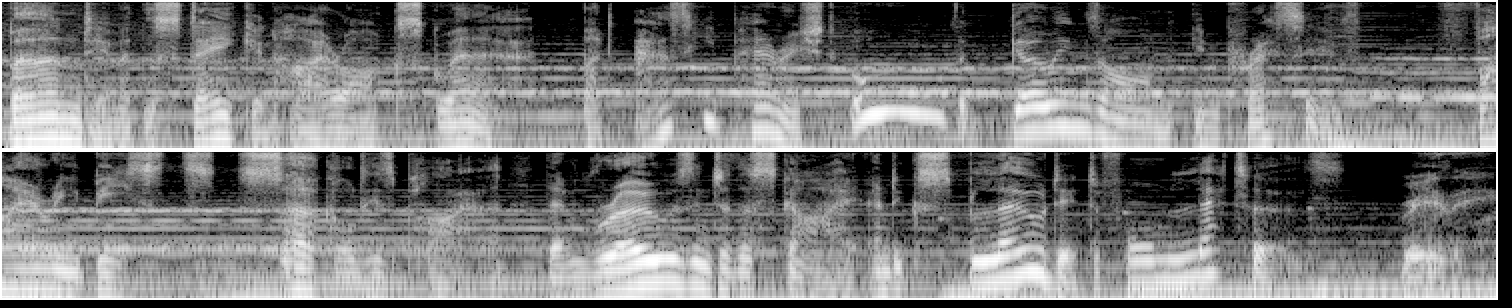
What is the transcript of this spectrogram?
burned him at the stake in Hierarch Square. But as he perished, oh, the goings on, impressive. Fiery beasts circled his pyre, then rose into the sky and exploded to form letters. Really?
